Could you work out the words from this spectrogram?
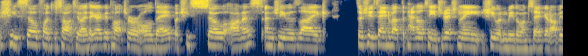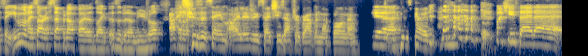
she's so fun to talk to. I think I could talk to her all day, but she's so honest. And she was like, so she was saying about the penalty. Traditionally, she wouldn't be the one to take it. Obviously, even when I saw her stepping up, I was like, "This is a bit unusual." I was the same. I literally said she's after grabbing that ball now. Yeah, but she said, uh,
